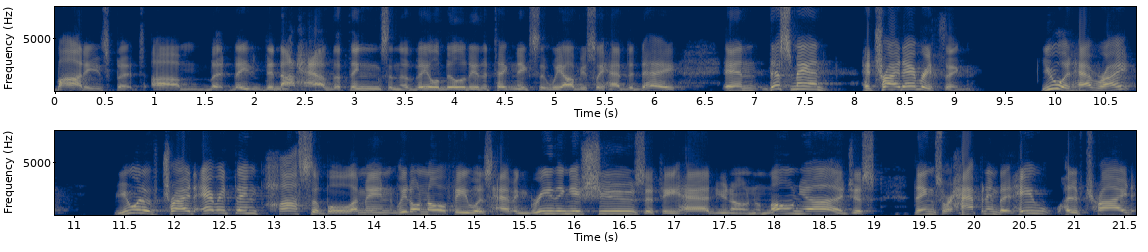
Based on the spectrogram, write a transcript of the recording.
bodies, but, um, but they did not have the things and the availability, the techniques that we obviously had today. And this man had tried everything. You would have, right? You would have tried everything possible. I mean, we don't know if he was having breathing issues, if he had, you know, pneumonia, just things were happening, but he would have tried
